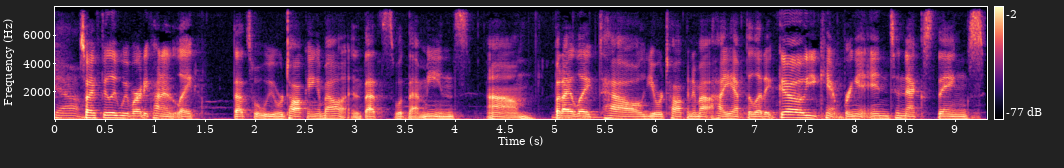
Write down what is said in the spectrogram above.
Yeah. So I feel like we've already kind of like that's what we were talking about. That's what that means. Um, but I liked how you were talking about how you have to let it go. You can't bring it into next things.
